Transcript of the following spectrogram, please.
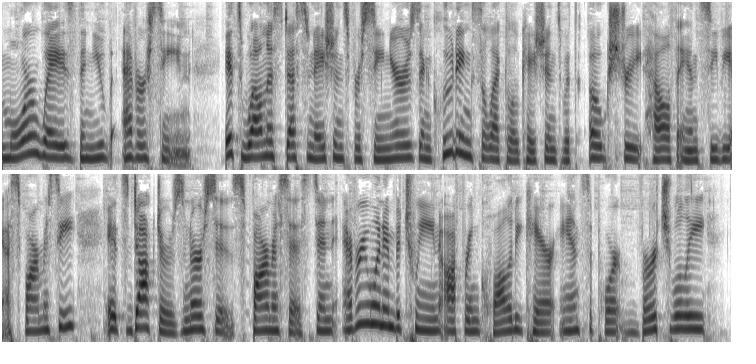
more ways than you've ever seen. It's wellness destinations for seniors, including select locations with Oak Street Health and CVS Pharmacy. It's doctors, nurses, pharmacists, and everyone in between offering quality care and support virtually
